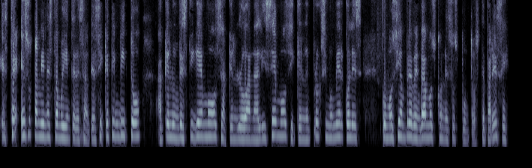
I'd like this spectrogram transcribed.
este, eso también está muy interesante. Así que te invito a que lo investiguemos, a que lo analicemos y que en el próximo miércoles, como siempre, vengamos con esos puntos. ¿Te parece?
